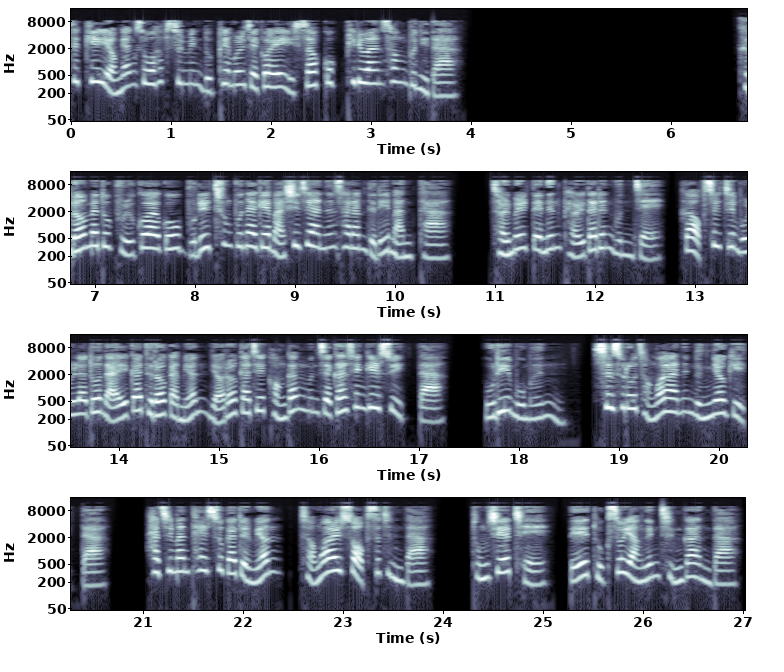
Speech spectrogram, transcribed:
특히 영양소 흡수 및 노폐물 제거에 있어 꼭 필요한 성분이다. 그럼에도 불구하고 물을 충분하게 마시지 않는 사람들이 많다. 젊을 때는 별다른 문제가 없을지 몰라도 나이가 들어가면 여러 가지 건강 문제가 생길 수 있다. 우리 몸은 스스로 정화하는 능력이 있다. 하지만 탈수가 되면 정화할 수 없어진다. 동시에 제, 내 독소 양은 증가한다.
